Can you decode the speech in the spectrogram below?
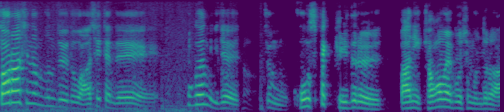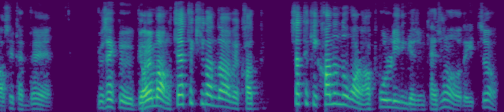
쩔 하시는 분들도 아실 텐데, 혹은 이제 좀 고스펙 빌드를 많이 경험해 보신 분들은 아실 텐데, 요새 그 멸망, 제트킥 한 다음에 가, 제트킥 하는 동안 앞 올리는 게 좀 대중화가 돼 있죠?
